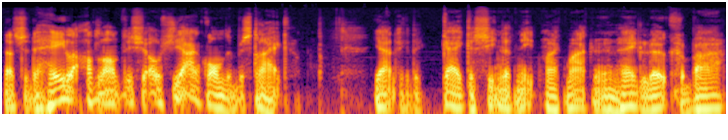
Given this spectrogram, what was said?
dat ze de hele Atlantische Oceaan konden bestrijken. Ja, de, de kijkers zien het niet, maar ik maak nu een heel leuk gebaar.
